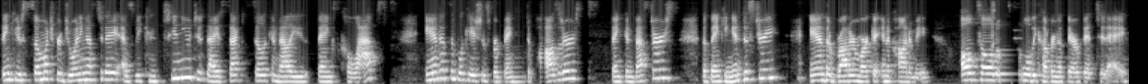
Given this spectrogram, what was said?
Thank you so much for joining us today as we continue to dissect Silicon Valley Bank's collapse and its implications for bank depositors, bank investors, the banking industry, and the broader market and economy. All told, we'll be covering a fair bit today.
